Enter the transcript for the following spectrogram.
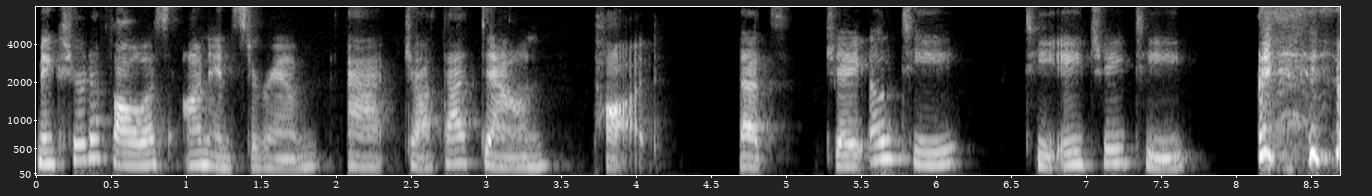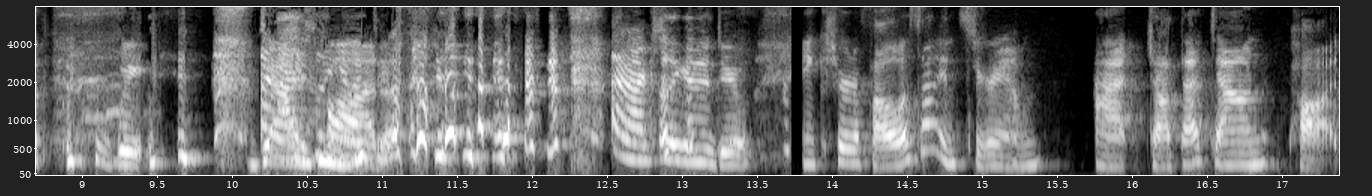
Make sure to follow us on Instagram at Jot That Down Pod. That's J O T T H A T. Wait, I'm actually gonna pod. I'm actually going to do. Make sure to follow us on Instagram at Jot That Down Pod.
